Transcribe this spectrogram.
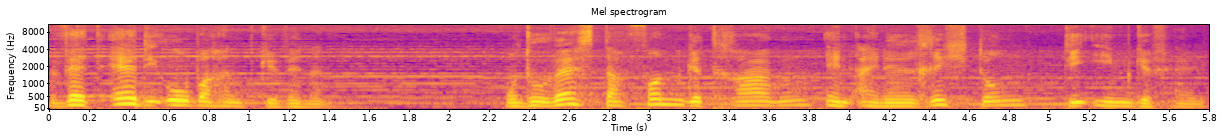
wird er die Oberhand gewinnen. Und du wirst davon getragen in eine Richtung, die ihm gefällt.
